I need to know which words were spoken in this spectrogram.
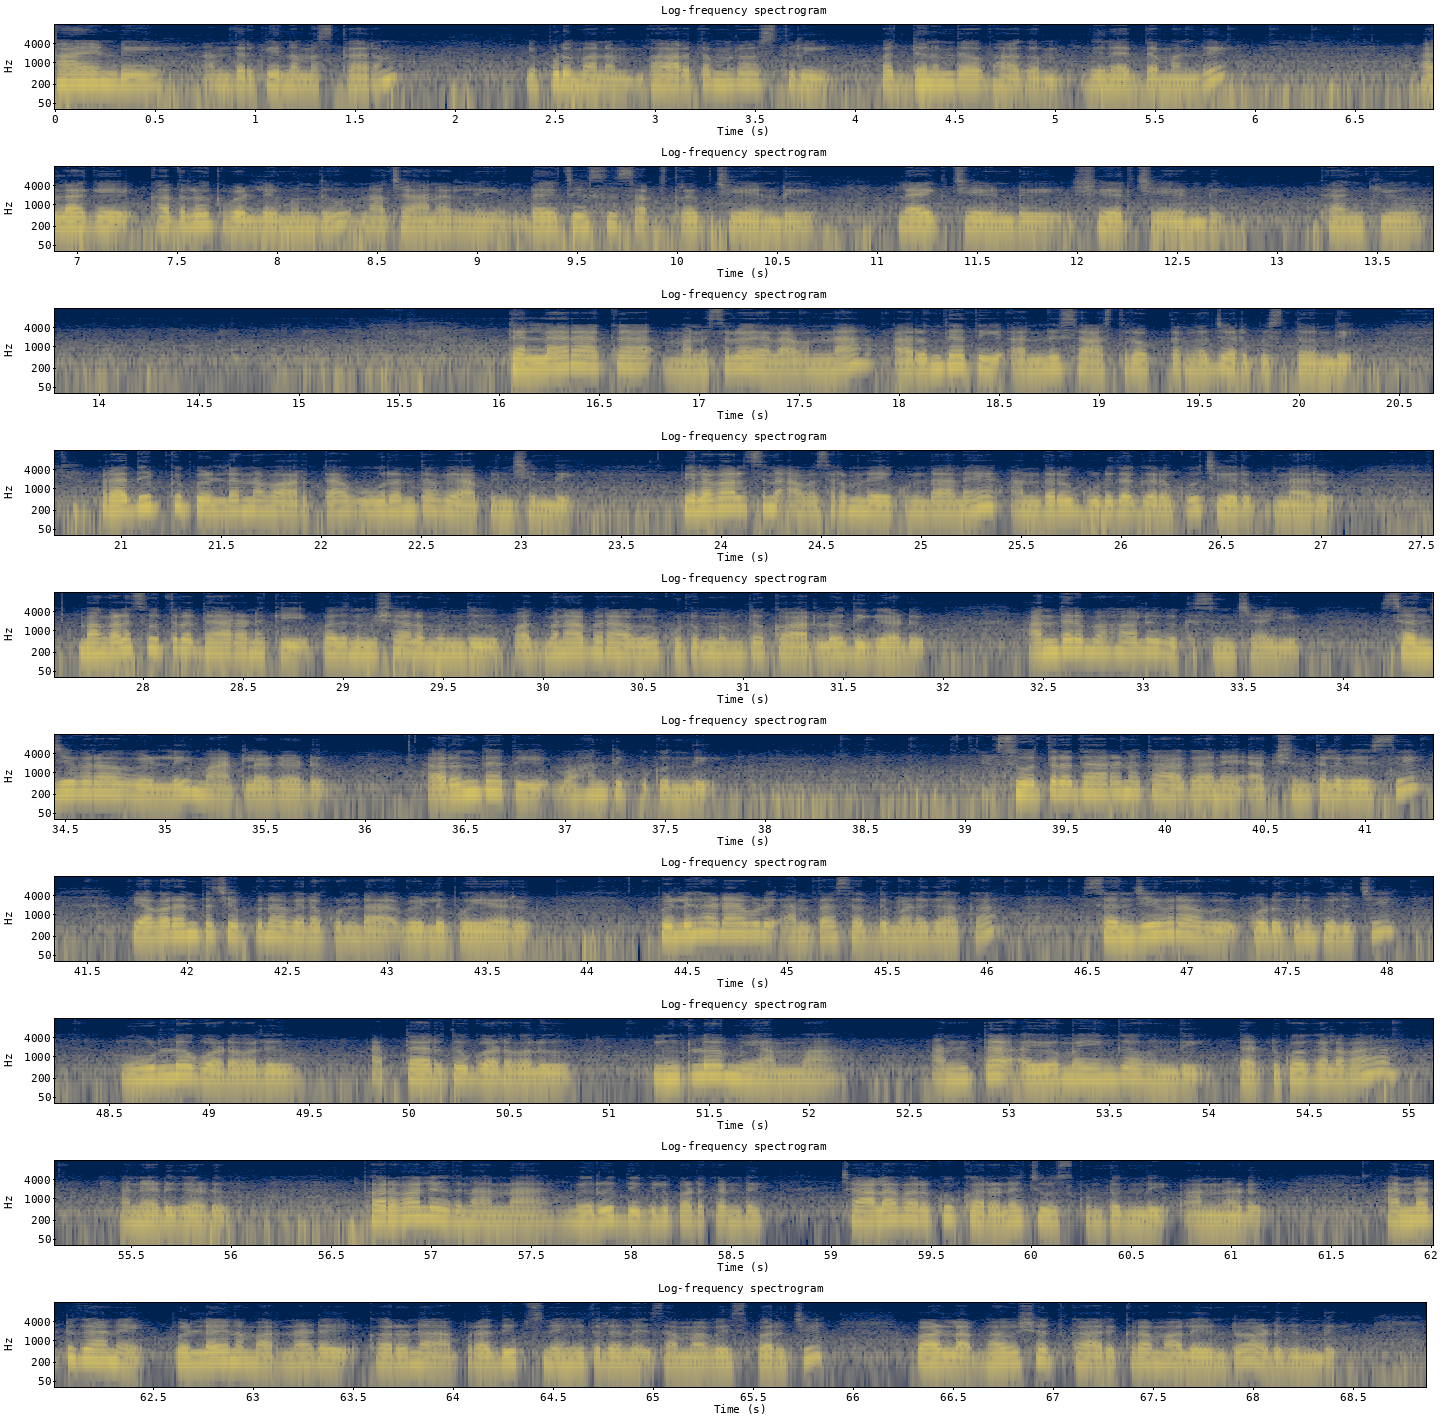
Hi అండి అందరికీ నమస్కారం. ఇప్పుడు మనం భారతంలో స్త్రీ పద్దెనిమిదవ భాగం వినేద్దామండి. అలాగే కథలోకి వెళ్ళే ముందు నా ఛానల్ని దయచేసి సబ్స్క్రైబ్ చేయండి లైక్ చేయండి షేర్ చేయండి. థ్యాంక్ యూ తెల్లారాక మనసులో ఎలా ఉన్నా అరుంధతి అన్ని శాస్త్రోక్తంగా జరిపిస్తోంది. ప్రదీప్కి పెళ్ళన్న వార్త ఊరంతా వ్యాపించింది. పిలవాల్సిన అవసరం లేకుండానే అందరూ గుడి దగ్గరకు చేరుకున్నారు. మంగళసూత్ర ధారణకి పది నిమిషాల ముందు పద్మనాభరావు కుటుంబంతో కారులో దిగాడు. అందరి మొహాలు వికసించాయి. సంజీవరావు వెళ్ళి మాట్లాడాడు. అరుంధతి మొహం తిప్పుకుంది. సూత్రధారణ కాగానే అక్షింతలు వేసి ఎవరంత చెప్పినా వినకుండా వెళ్ళిపోయారు. పెళ్ళి హడావుడి అంతా సర్దుమడిగాక సంజీవరావు కొడుకుని పిలిచి ఊళ్ళో గొడవలు అత్తారితో గొడవలు ఇంట్లో మీ అమ్మ అంతా అయోమయంగా ఉంది తట్టుకోగలవా? అని అడిగాడు. పర్వాలేదు నాన్న మీరు దిగులు పడకండి. చాలా వరకు కరుణే చూసుకుంటుంది అన్నాడు. అన్నట్టుగానే పెళ్ళైన మర్నాడే కరుణ ప్రదీప్ స్నేహితులని సమావేశపరిచి వాళ్ళ భవిష్యత్ కార్యక్రమాలు ఏంటో అడిగింది.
